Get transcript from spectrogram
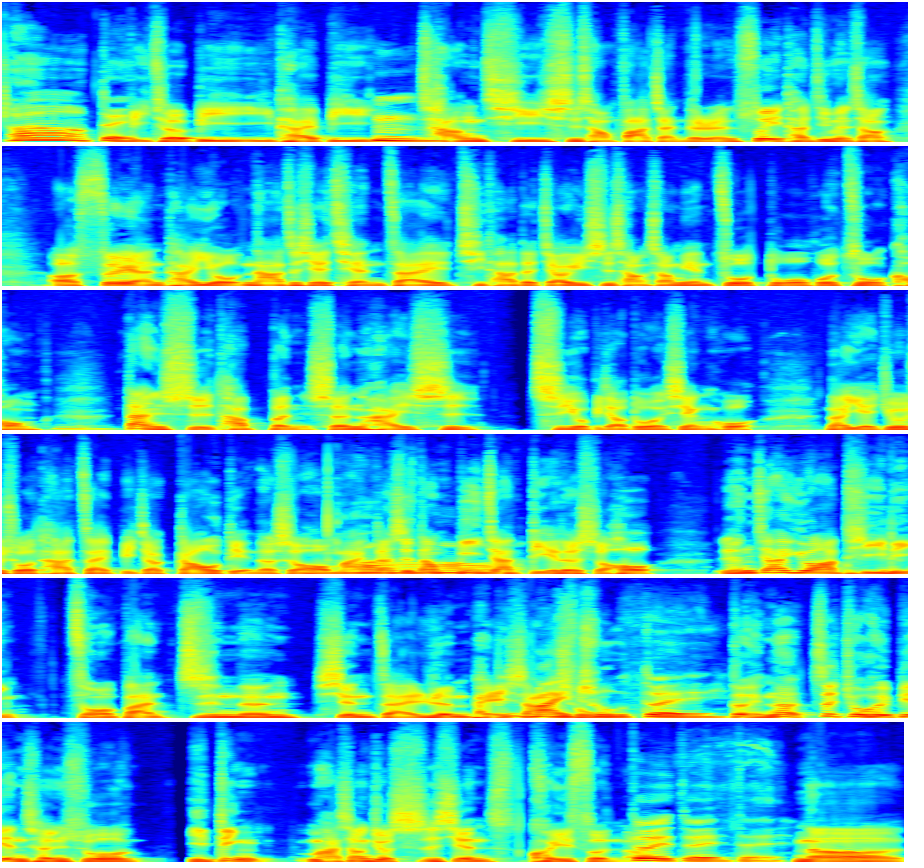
啊，对比特币、以太币长期市场发展的人，所以他基本上呃，虽然他有拿这些钱在其他的交易市场上面做多或做空，但是他本身还是。持有比较多的现货，那也就是说他在比较高点的时候买，但是当币价跌的时候，人家又要提领，怎么办？只能现在认赔杀出。对对，那这就会变成说，一定马上就实现亏损了。对对对，那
